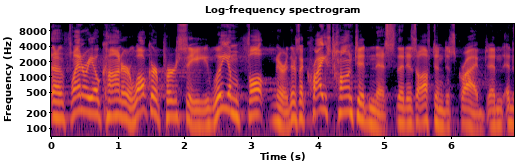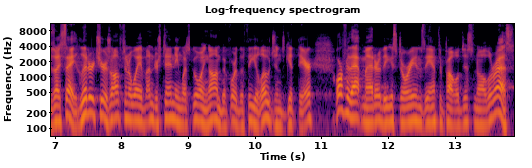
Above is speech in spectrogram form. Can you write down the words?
uh, Flannery O'Connor, Walker Percy, William Faulkner, there's a Christ hauntedness that is often described. And, and, as I say, literature is often a way of understanding what's going on before the theologians get there, or for that matter, the historians, the anthropologists, and all the rest.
